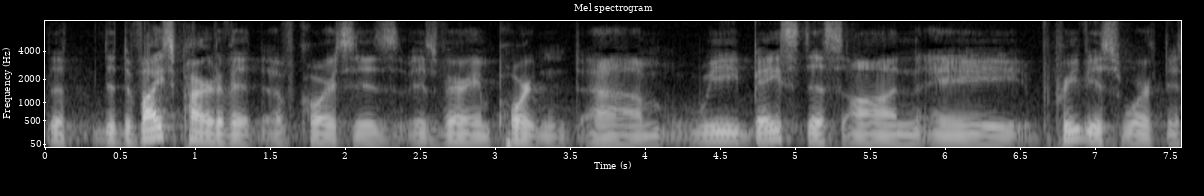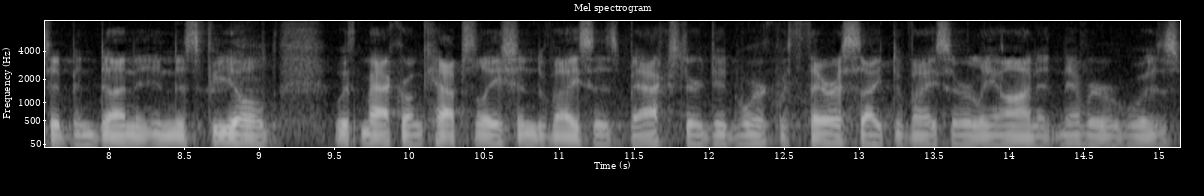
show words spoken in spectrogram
the, the device part of it, of course, is, is very important. Um, we based this on a previous work that had been done in this field with macroencapsulation devices. Baxter did work with Theracyte device early on. It never was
